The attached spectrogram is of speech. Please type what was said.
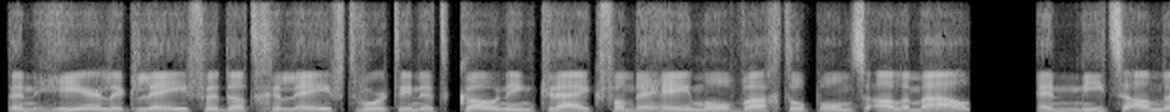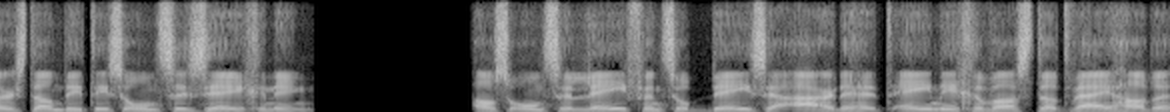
Een heerlijk leven dat geleefd wordt in het koninkrijk van de hemel wacht op ons allemaal, en niets anders dan dit is onze zegening. Als onze levens op deze aarde het enige was dat wij hadden,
